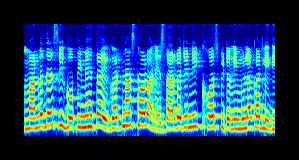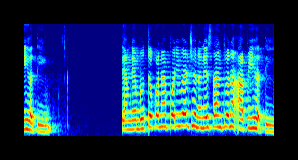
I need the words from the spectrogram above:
મામલતદાર શ્રી ગોપી મહેતાએ ઘટના સ્થળ અને સાર્વજનિક હોસ્પિટલની મુલાકાત લીધી હતી. તેમણે મૃતકોના પરિવારજનોને સાંત્વના આપી હતી.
